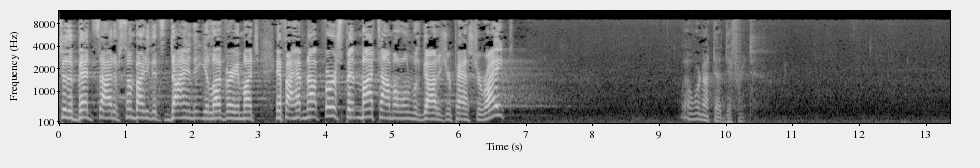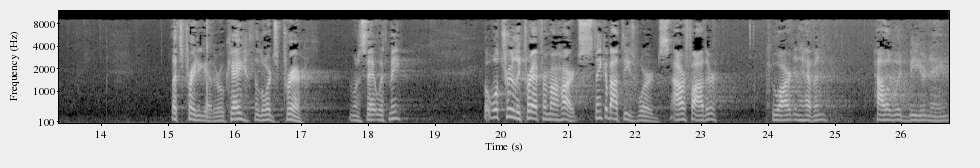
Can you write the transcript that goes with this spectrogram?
to the bedside of somebody that's dying that you love very much if I have not first spent my time alone with God as your pastor, right? Well, we're not that different. Let's pray together, okay? The Lord's Prayer. You want to say it with me? But we'll truly pray it from our hearts. Think about these words Our Father, who art in heaven, hallowed be your name.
